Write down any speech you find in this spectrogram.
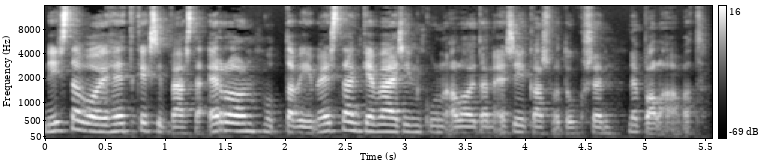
Niistä voi hetkeksi päästä eroon, mutta viimeistään keväisin, kun aloitan esikasvatuksen, ne palaavat.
